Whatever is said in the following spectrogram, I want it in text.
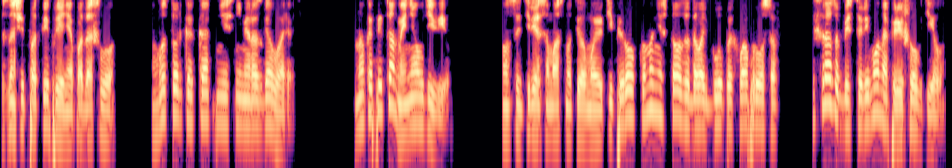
Значит, подкрепление подошло. Вот только как мне с ними разговаривать? Но капитан меня удивил. Он с интересом осмотрел мою экипировку, но не стал задавать глупых вопросов и сразу без церемона перешел к делу.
